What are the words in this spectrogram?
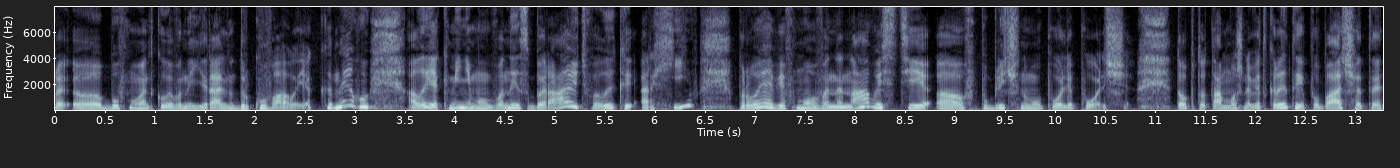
е, був момент, коли вони її реально друкували як книгу, але як мінімум вони збирають великий архів проявів мови ненависті можливості е, в публічному полі Польщі. Тобто там можна відкрити і побачити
